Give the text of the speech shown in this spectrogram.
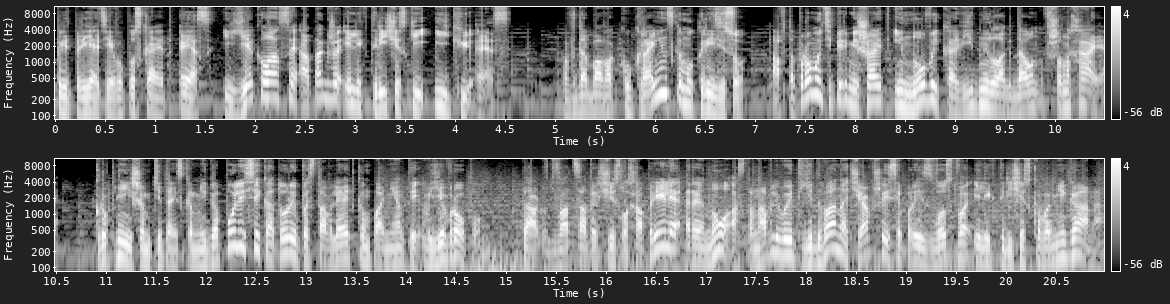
Предприятие выпускает S и E-классы, а также электрический EQS. Вдобавок к украинскому кризису, автопрому теперь мешает и новый ковидный локдаун в Шанхае, крупнейшем китайском мегаполисе, который поставляет компоненты в Европу. Так, в 20-х числах апреля Renault останавливает едва начавшееся производство электрического Мегана,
